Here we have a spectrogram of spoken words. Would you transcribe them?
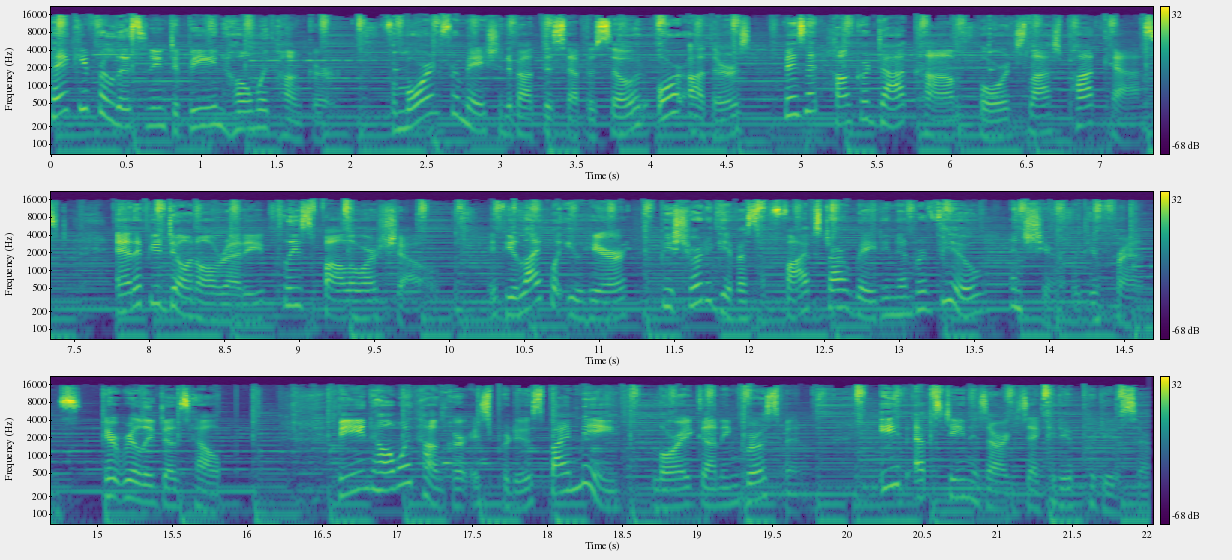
Thank you for listening to Being Home with Hunker. For more information about this episode or others, visit hunker.com forward slash podcast. And if you don't already, please follow our show. If you like what you hear, be sure to give us a five star rating and review and share it with your friends. It really does help. Being Home with Hunker is produced by me, Lori Gunning Grossman. Eve Epstein is our executive producer.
